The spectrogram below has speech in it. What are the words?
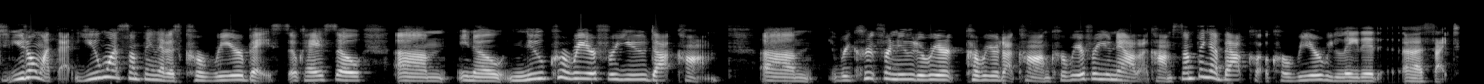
You don't want that. You want something that is career based, okay? So, um, you know, newcareerforyou.com. Um, recruitfornewcareer.com, careerforyounow.com, something about a career related uh, site.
